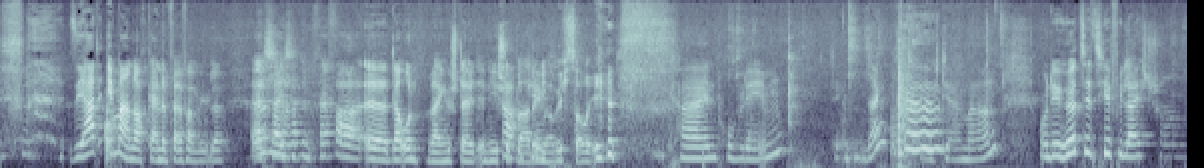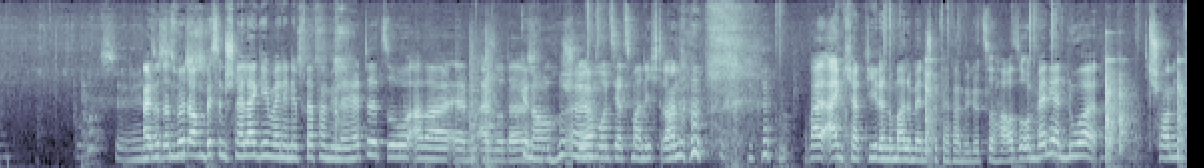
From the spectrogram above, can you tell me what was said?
Sie hat immer noch keine Pfeffermühle. Also ich habe den Pfeffer äh, da unten reingestellt in die Schublade, okay. glaube ich. Sorry. Kein Problem. Den Danke. ich dir einmal an. Und ihr hört es jetzt hier vielleicht schon brutzeln. Also das sind- wird auch ein bisschen schneller gehen, wenn ihr eine Pfeffermühle hättet, so, aber ähm, also da Genau, stören wir uns jetzt mal nicht dran. Weil eigentlich hat jeder normale Mensch eine Pfeffermühle zu Hause. Und wenn ihr nur schon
